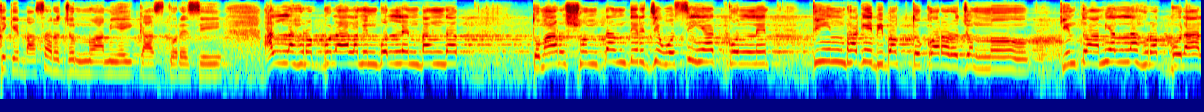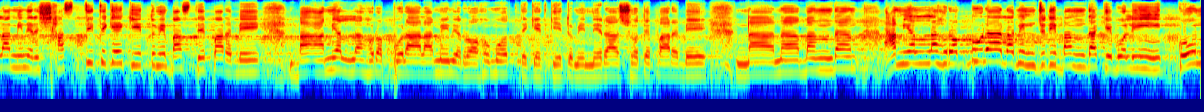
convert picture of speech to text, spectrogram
থেকে বাসার জন্য আমি এই কাজ করেছি। আল্লাহ রব্বুল আলমিন বললেন, বান্দা তোমার সন্তানদের যে ওসিয়াত করলে তিন ভাগে বিভক্ত করার জন্য, কিন্তু আমি আল্লাহ রব্বুল আলমিনের শাস্তি থেকে কি তুমি বাঁচতে পারবে? বা আমি আল্লাহ রব্বুল আলমিনের রহমত থেকে কি তুমি নিরাশ হতে পারবে? না না, বান্দা, আমি আল্লাহ রব্বুল আলমিন যদি বান্দাকে বলি, কোন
